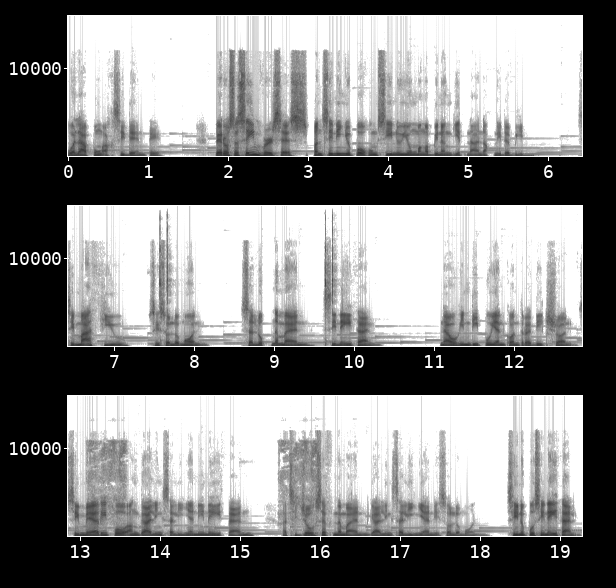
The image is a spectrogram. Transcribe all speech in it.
Wala pong aksidente. Pero sa same verses, pansinin niyo po kung sino yung mga binanggit na anak ni David. Si Matthew, si Solomon. Sa Luke naman, si Nathan. Now, hindi po yan contradiction. Si Mary po ang galing sa linya ni Nathan at si Joseph naman galing sa linya ni Solomon. Sino po si Nathan?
